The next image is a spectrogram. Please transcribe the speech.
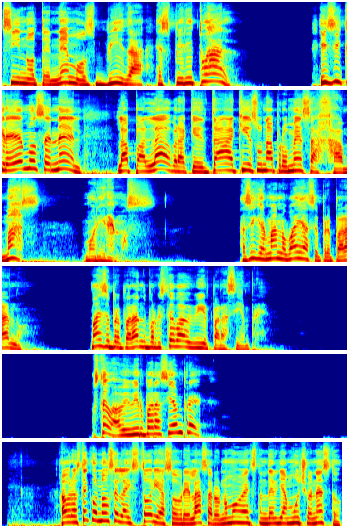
sino tenemos vida espiritual. Y si creemos en Él, la palabra que está aquí es una promesa, jamás moriremos. Así que hermano, váyase preparando. Váyase preparando porque usted va a vivir para siempre. Usted va a vivir para siempre. Ahora, usted conoce la historia sobre Lázaro, no me voy a extender ya mucho en esto.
